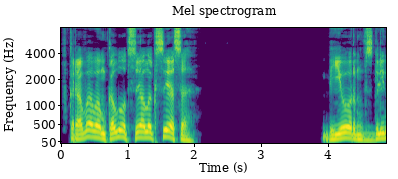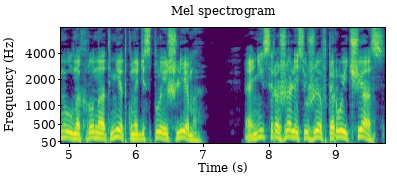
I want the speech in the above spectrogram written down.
в кровавом колодце Алаксеса. Бьорн взглянул на хроноотметку на дисплее шлема. Они сражались уже второй час,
